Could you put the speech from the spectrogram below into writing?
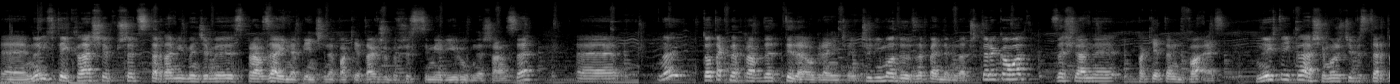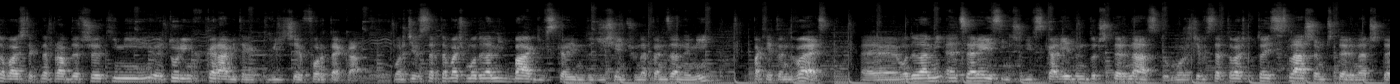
E, no i w tej klasie przed startami będziemy sprawdzali napięcie na pakietach, żeby wszyscy mieli równe szanse. E, no i to tak naprawdę tyle ograniczeń, czyli model z napędem na 4 koła, zasilany pakietem 2S. No i w tej klasie możecie wystartować tak naprawdę wszelkimi e, touring carami, tak jak tu widzicie Forteka. Możecie wystartować modelami buggy w skali 1 do 10 napędzanymi pakietem 2S. E, modelami LC Racing, czyli w skali 1 do 14. Możecie wystartować tutaj z Slashem 4x4,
